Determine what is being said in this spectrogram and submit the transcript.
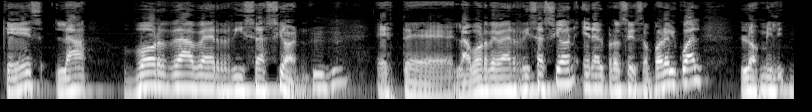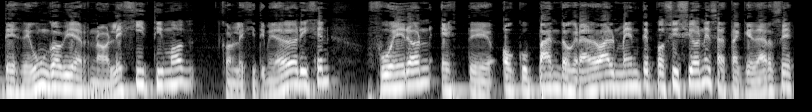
que es la bordaberrización. Este, la bordaberrización era el proceso por el cual los desde un gobierno legítimo, con legitimidad de origen, fueron este, ocupando gradualmente posiciones hasta quedarse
